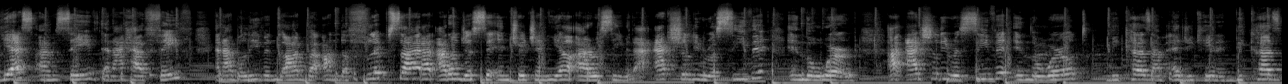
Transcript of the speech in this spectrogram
Yes, I'm saved and I have faith and I believe in God, but on the flip side, I, don't just sit in church and yell, I receive it. I actually receive it in the word. I actually receive it in the world because I'm educated, because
